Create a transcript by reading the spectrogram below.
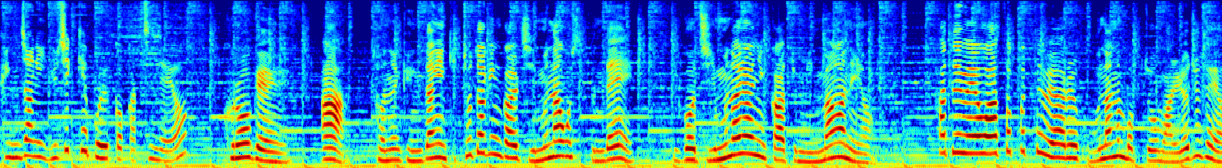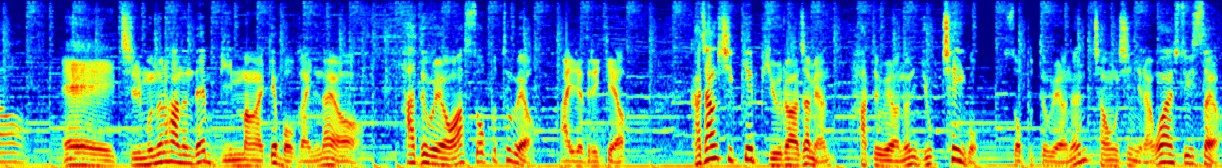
굉장히 유식해 보일 것 같은데요? 그러게. 아, 저는 굉장히 기초적인 걸 질문하고 싶은데 이거 질문하려니까 좀 민망하네요. 하드웨어와 소프트웨어를 구분하는 법 좀 알려주세요. 에이, 질문을 하는데 민망할 게 뭐가 있나요? 하드웨어와 소프트웨어 알려드릴게요. 가장 쉽게 비유를 하자면 하드웨어는 육체이고 소프트웨어는 정신이라고 할 수 있어요.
